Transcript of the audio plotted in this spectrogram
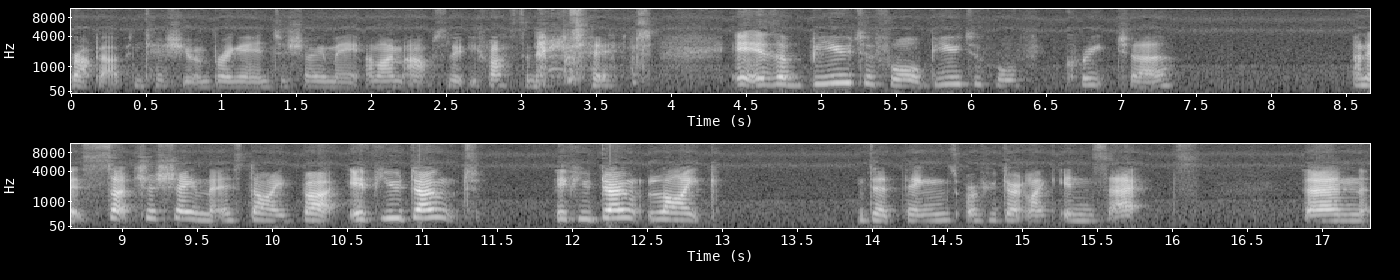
wrap it up in tissue and bring it in to show me, and I'm absolutely fascinated. It is a beautiful, beautiful creature, and it's such a shame that it's died. But if you don't, if you don't like dead things, or if you don't like insects, then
